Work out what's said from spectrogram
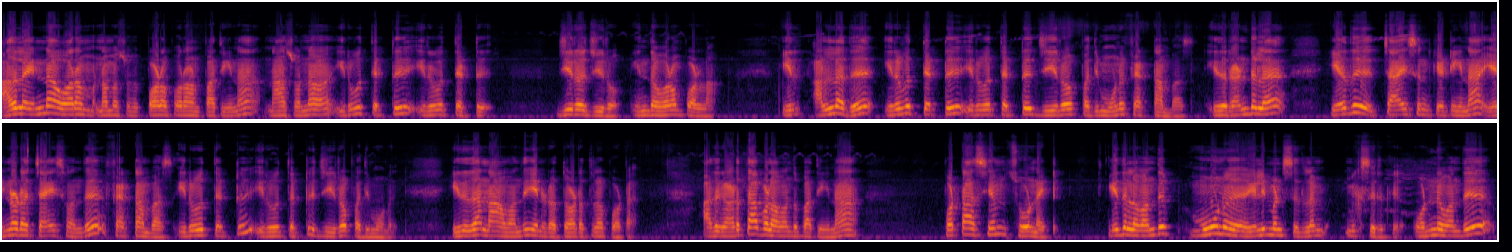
அதில் என்ன உரம் நம்ம சொ- போட போகிறோம்னு பார்த்தீங்கன்னா நான் சொன்ன இருபத்தெட்டு இருபத்தெட்டு ஜீரோ ஜீரோ இந்த உரம் போடலாம். இது அல்லது இருபத்தெட்டு இருபத்தெட்டு ஜீரோ பதிமூணு ஃபேக்டாம்பாஸ் இது ரெண்டில் எது சாய்ஸ்ன்னு கேட்டிங்கன்னா என்னோடய சாய்ஸ் வந்து ஃபேக்டாம்பாஸ் இருபத்தெட்டு இருபத்தெட்டு ஜீரோ பதிமூணு. இதுதான் நான் வந்து என்னோடய தோட்டத்தில் போட்டேன். அதுக்கு அடுத்தாப்பில் வந்து பார்த்திங்கன்னா பொட்டாசியம் சோனைட் இதில் வந்து மூணு எலிமெண்ட்ஸ் இதில் மிக்ஸ் இருக்குது ஒன்று வந்து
